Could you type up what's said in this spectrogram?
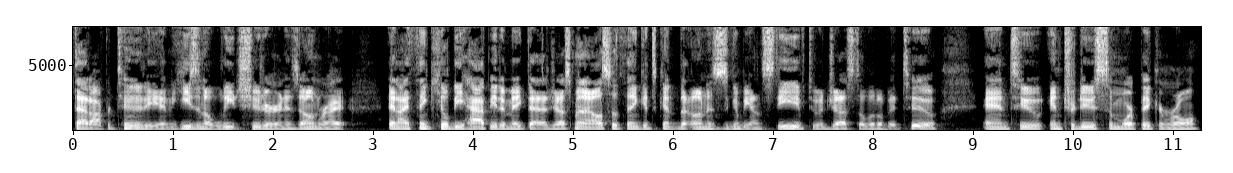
that opportunity, and he's an elite shooter in his own right and I think he'll be happy to make that adjustment. I also think it's going the onus is going to be on Steve to adjust a little bit too, and to introduce some more pick and roll.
